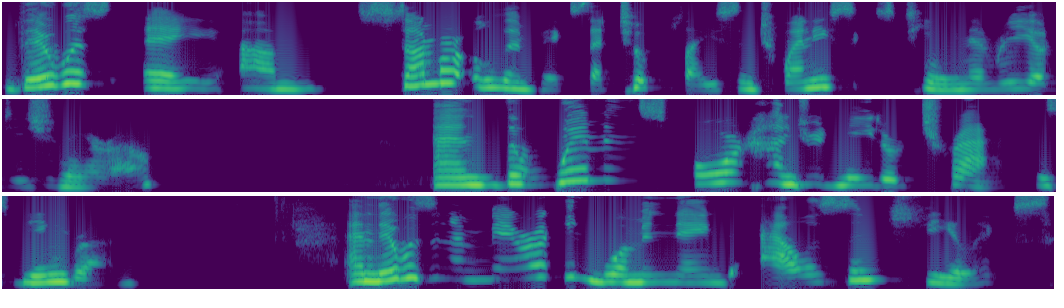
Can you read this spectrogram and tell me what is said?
there was a um, Summer Olympics that took place in 2016 in Rio de Janeiro. And the women's 400 meter track was being run. And there was an American woman named Allyson Felix,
